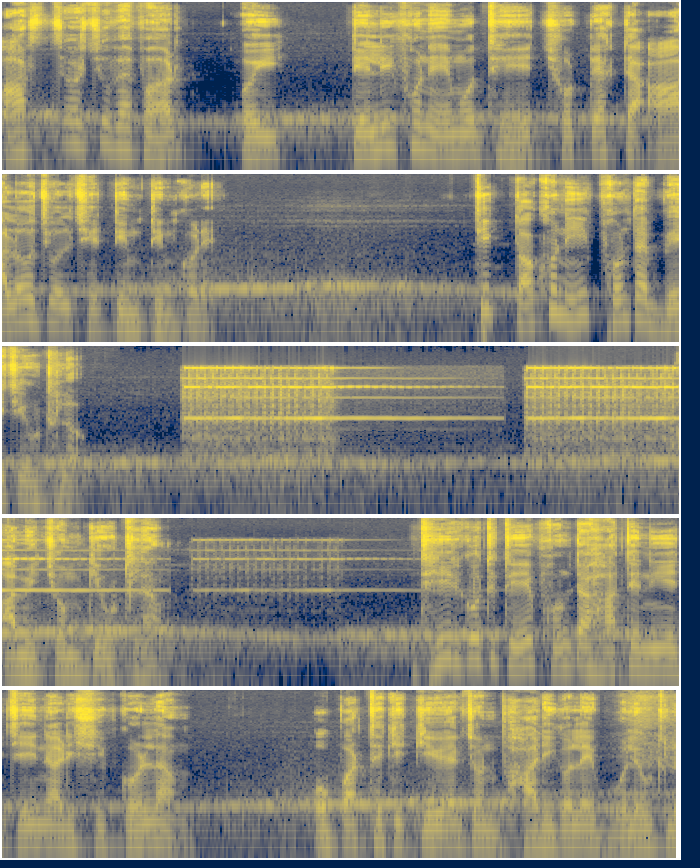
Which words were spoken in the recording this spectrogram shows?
আশ্চর্য ব্যাপার, ওই টেলিফোনের মধ্যে ছোট্ট একটা আলো জ্বলছে টিমটিম করে। ঠিক তখনই ফোনটা বেজে উঠল। আমি চমকে উঠলাম। ধীর গতিতে ফোনটা হাতে নিয়ে যেই না রিসিভ করলাম, ওপার থেকে কেউ একজন ভারী গলায় বলে উঠল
